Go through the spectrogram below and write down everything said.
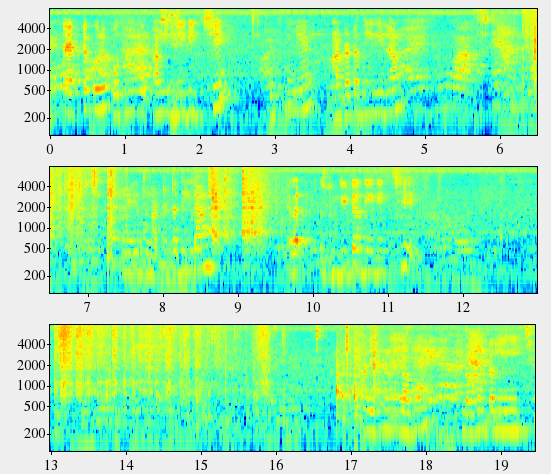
একটা একটা করে প্রথমে আমি দিয়ে দিচ্ছি। প্রথমে আটাটা দিয়ে দিলাম। এই দেখুন আটাটা দিলাম। এবার সুজিটা দিয়ে দিচ্ছি। আর এখানে লবণ, লবণটা নিয়ে নিচ্ছি।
